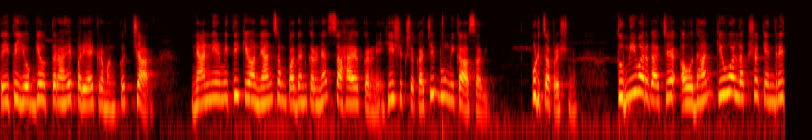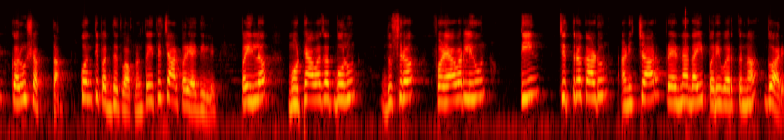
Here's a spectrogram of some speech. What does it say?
तर इथे योग्य उत्तर आहे पर्याय क्रमांक चार. ज्ञान निर्मिती किंवा ज्ञान संपादन करण्यास सहाय्य करणे ही शिक्षकाची भूमिका असावी. पुढचा प्रश्न. तुम्ही वर्गाचे अवधान किंवा लक्ष केंद्रित करू शकता. कोणती पद्धत वापरून? तर इथे चार पर्याय दिले. पहिलं मोठ्या आवाजात बोलून. दुसरं फळ्यावर लिहून. तीन चित्र काढून. आणि चार प्रेरणादायी परिवर्तनाद्वारे.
